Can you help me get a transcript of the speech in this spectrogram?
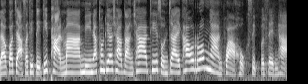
แล้วก็จากสถิติที่ผ่านมามีนักท่องเที่ยวชาวต่างชาติที่สนใจเข้าร่วมงานกว่า 60%ค่ะ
